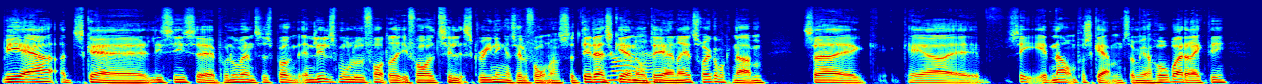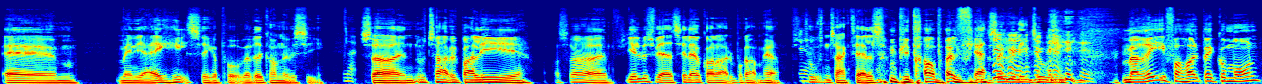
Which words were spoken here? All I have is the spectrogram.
Vi er, og skal lige siges øh, på nuværende tidspunkt, en lille smule udfordret i forhold til screening af telefoner. Så det, der sker Nå, nu, ja. det er, når jeg trykker på knappen, så øh, kan jeg øh, se et navn på skærmen, som jeg håber er det rigtige. Øhm, men jeg er ikke helt sikker på, hvad vedkommende vil sige. Nej. Så øh, nu tager vi bare lige... øh, Og så øh, hjælpes vi ad til at lave et godt radioprogram her. Så Ja. tusind tak til alle, som bidrager på 70 eller 9000. Marie fra Holbæk, godmorgen.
